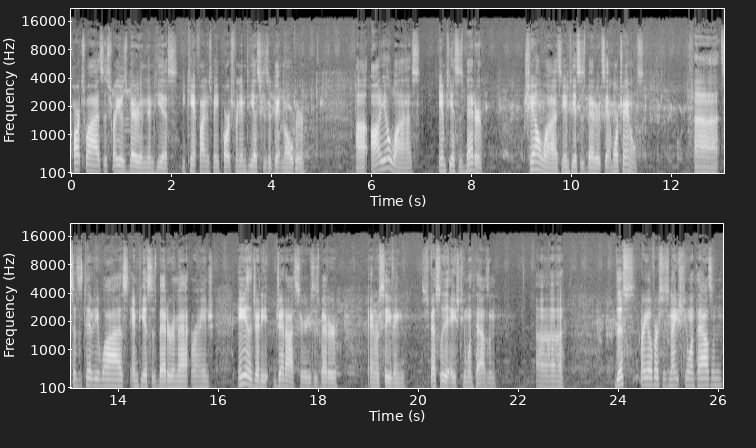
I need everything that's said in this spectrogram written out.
parts wise, this radio is better than MTS. You can't find as many parts for an MTS because they're getting older. Uh, audio wise, MTS is better. Channel wise, MTS is better. It's got more channels. Uh, sensitivity wise, MTS is better in that range. Any of the Jedi, Jedi series is better in receiving, especially the HT1000. Uh, this radio versus an HT1000,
